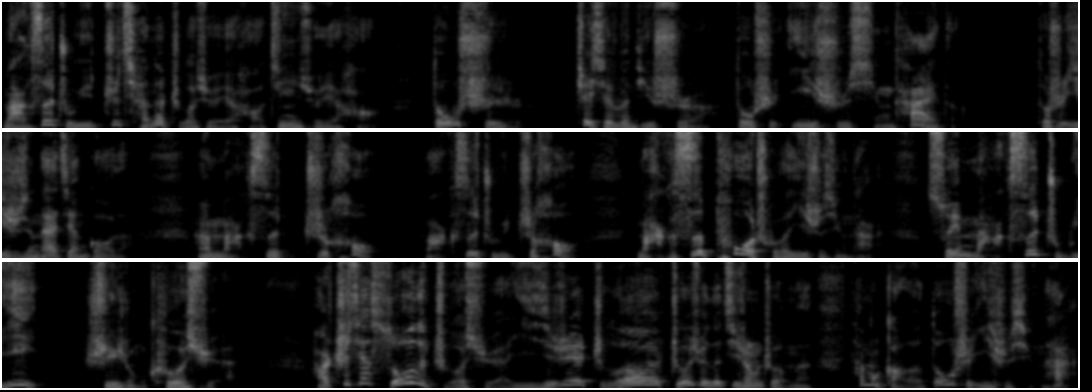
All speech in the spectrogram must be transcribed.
马克思主义之前的哲学也好，经济学也好，都是这些问题是啊，都是意识形态的，都是意识形态建构的。而马克思之后，马克思主义之后，马克思破除了意识形态，所以马克思主义是一种科学。而之前所有的哲学以及这些哲哲学的继承者们，他们搞的都是意识形态，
